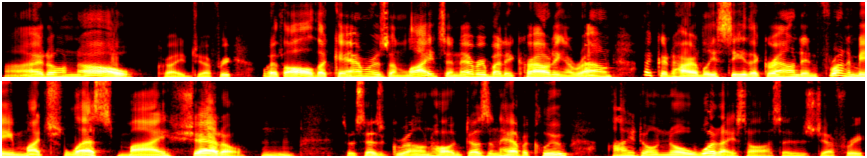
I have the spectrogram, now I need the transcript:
I don't know, cried Geoffrey. With all the cameras and lights and everybody crowding around, I could hardly see the ground in front of me, much less my shadow. Hmm. So it says Groundhog doesn't have a clue. I don't know what I saw, says Geoffrey.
